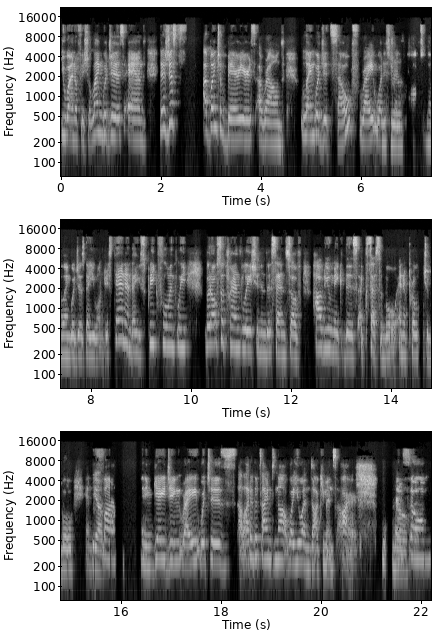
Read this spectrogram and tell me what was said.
UN official languages, and there's just a bunch of barriers around language itself, right? What is mm-hmm. translated to the languages that you understand and that you speak fluently, but also translation in the sense of how do you make this accessible and approachable and yeah. fun and engaging, right? Which is a lot of the times not what UN documents are. No. And so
